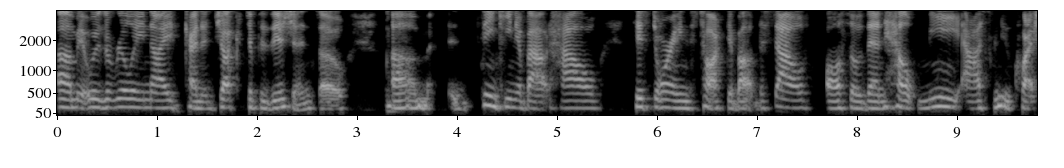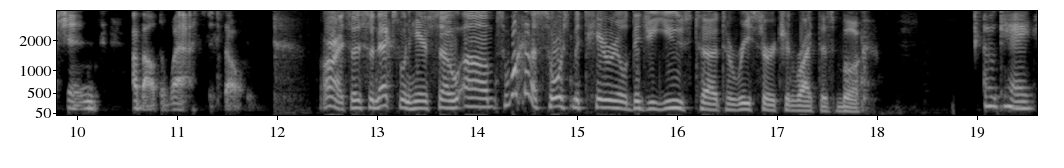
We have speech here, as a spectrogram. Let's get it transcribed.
um, it was a really nice kind of juxtaposition. So um, thinking about how historians talked about the South also then helped me ask new questions about the West. So. All right, so so next one here. So, um, so what kind of source material did you use to to research and write this book? Okay,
